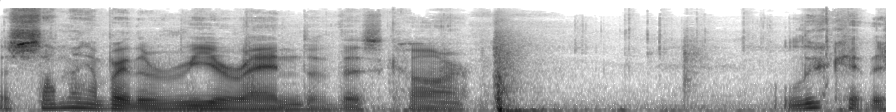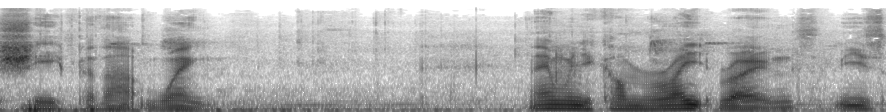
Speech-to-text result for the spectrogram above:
There's something about the rear end of this car. Look at the shape of that wing. Then when you come right round, these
